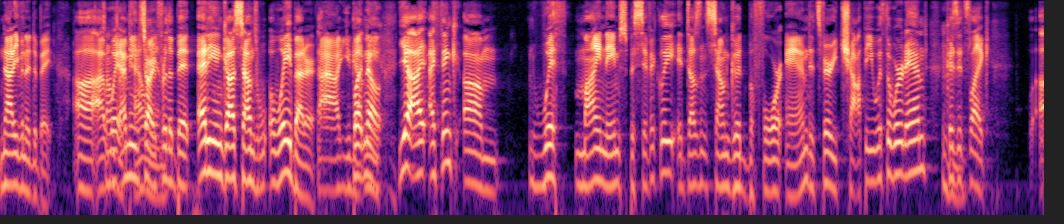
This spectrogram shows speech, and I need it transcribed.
Not even a debate. Uh, I, wait, I mean, sorry for the bit. Eddy and Gus sounds w- way better. ah, you got but no, yeah, I, I think um, with my name specifically, it doesn't sound good before and. It's very choppy with the word and because it's like uh,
